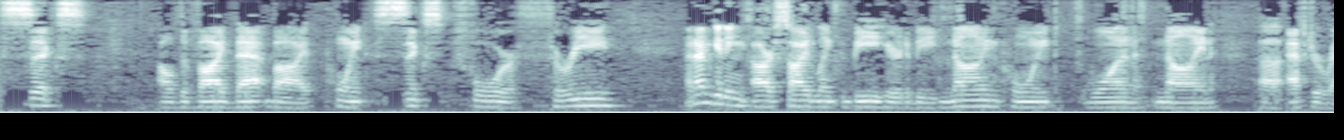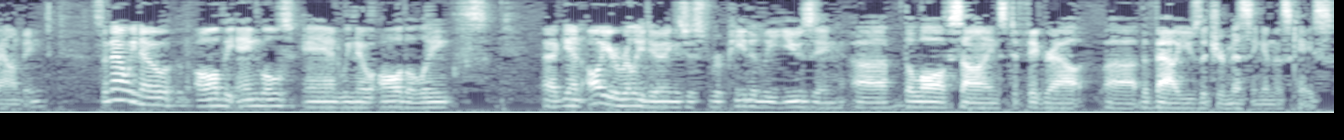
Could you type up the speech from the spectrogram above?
6, I'll divide that by 0.643, And I'm getting our side length B here to be 9.19 uh, after rounding. So now we know all the angles and we know all the lengths. Again, all you're really doing is just repeatedly using uh, the law of sines to figure out uh, the values that you're missing in this case.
